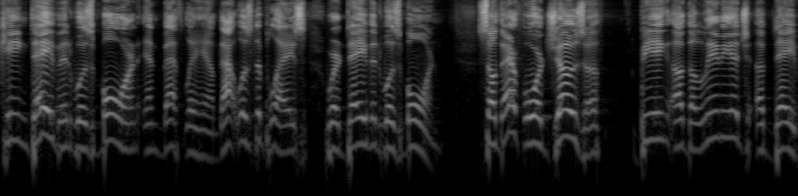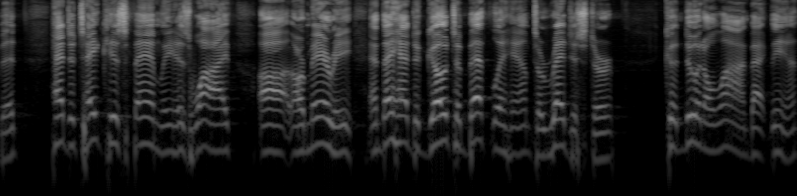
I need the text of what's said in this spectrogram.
King David was born in Bethlehem. That was the place where David was born. So, therefore, Joseph, being of the lineage of David, had to take his family, his wife, uh, or Mary, and they had to go to Bethlehem to register. Couldn't do it online back then.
